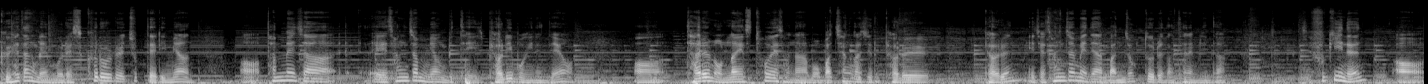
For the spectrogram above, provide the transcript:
그 해당 매물의 스크롤을 쭉 내리면 어, 판매자의 상점명 밑에 별이 보이는데요. 어, 다른 온라인 스토어에서나 뭐 마찬가지로 별을 별은 이제 상점에 대한 만족도를 나타냅니다. 후기는 어,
